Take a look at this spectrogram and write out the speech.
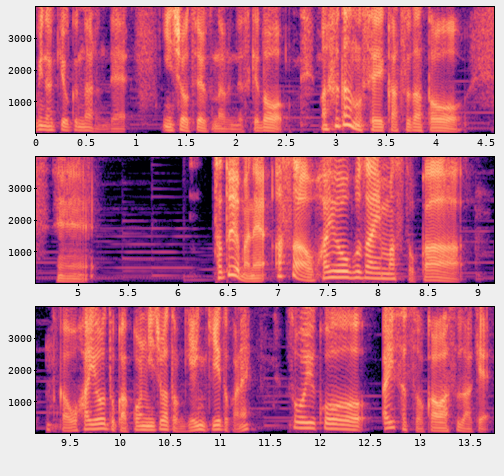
びの記憶になるんで、印象強くなるんですけど、まあ、普段の生活だと、えー、例えばね、朝おはようございますとか、なんかおはようとかこんにちはとか元気？とかね、そういうこう、挨拶を交わすだけ。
